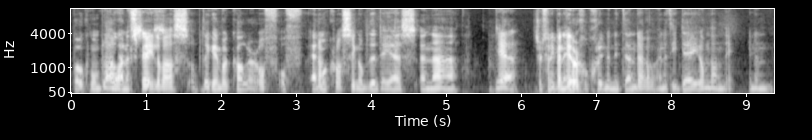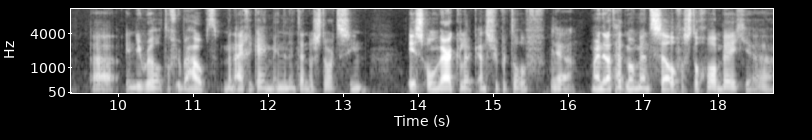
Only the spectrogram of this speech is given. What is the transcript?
Pokémon Blauw Ja, aan het precies. spelen was op de Game Boy Color of, of Animal Crossing op de DS. En eh, Ja, soort van, ik ben heel erg opgegroeid met Nintendo. En het idee om dan in een eh, indie world of überhaupt mijn eigen game in de Nintendo Store te zien, is onwerkelijk en super tof. ja. Maar inderdaad, het moment zelf was toch wel een beetje. eh,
